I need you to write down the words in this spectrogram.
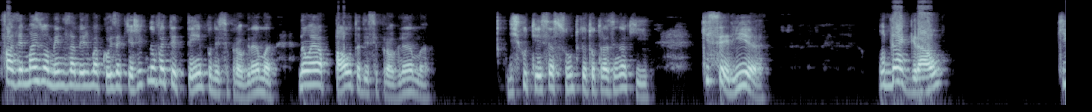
fazer mais ou menos a mesma coisa aqui. A gente não vai ter tempo nesse programa, não é a pauta desse programa discutir esse assunto que eu estou trazendo aqui, que seria o degrau que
